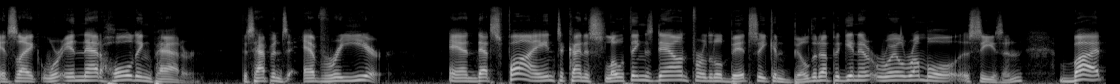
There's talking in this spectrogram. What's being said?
it's like we're in that holding pattern. This happens every year. And that's fine to kind of slow things down for a little bit so you can build it up again at Royal Rumble season. But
